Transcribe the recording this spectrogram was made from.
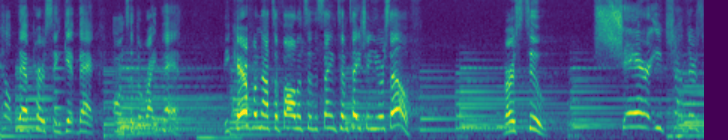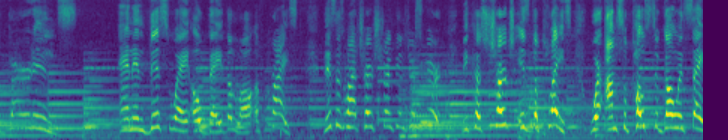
help that person get back onto the right path. Be careful not to fall into the same temptation yourself. Verse 2 Share each other's burdens, and in this way obey the law of Christ. This is why church strengthens your spirit because church is the place where I'm supposed to go and say,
